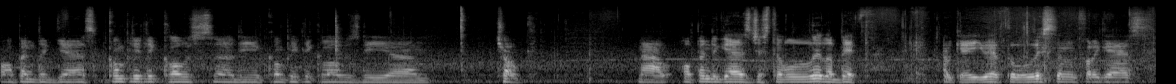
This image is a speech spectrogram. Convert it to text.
open the gas completely close uh, the completely close the um, choke. Now open the gas just a little bit. Okay you have to listen for the gas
